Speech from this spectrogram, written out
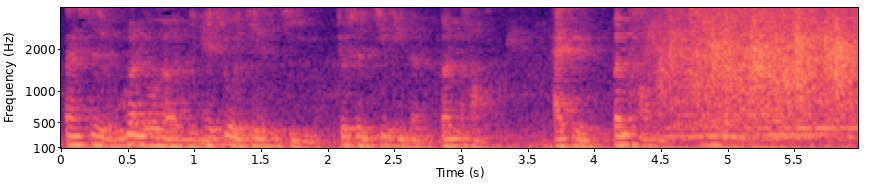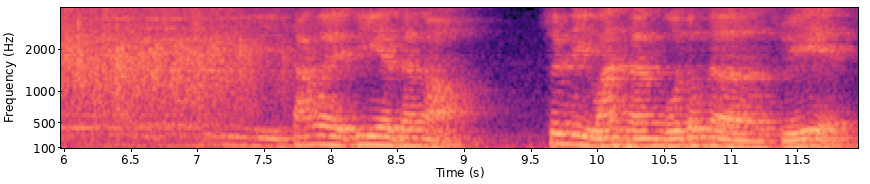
但是无论如何，你可以做一件事情，就是尽力的奔跑。孩子，奔跑吧！”祝三位毕业生哦，顺利完成国中的学业，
